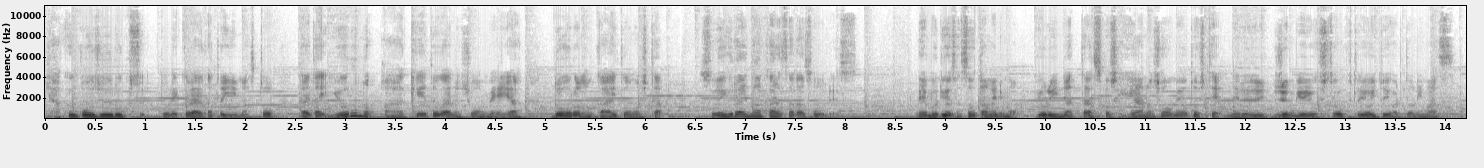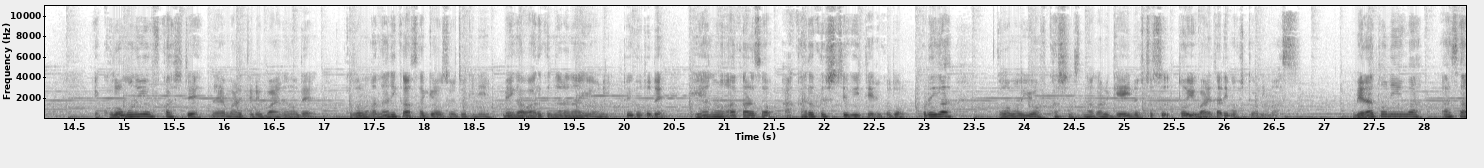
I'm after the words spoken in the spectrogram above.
150ルクス、どれくらいかと言いますと、大体夜のアーケード街の照明や道路の街灯の下、それぐらいの明るさだそうです。眠りを誘うためにも、夜になったら少し部屋の照明を落として寝る準備をしておくと良いと言われております。子供の夜更かしで悩まれている場合なので、子供が何か作業をするときに目が悪くならないようにということで、部屋の明るさを明るくしすぎていること、これが子供の夜更かしにつながる原因の一つと言われたりもしております。メラトニンは朝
